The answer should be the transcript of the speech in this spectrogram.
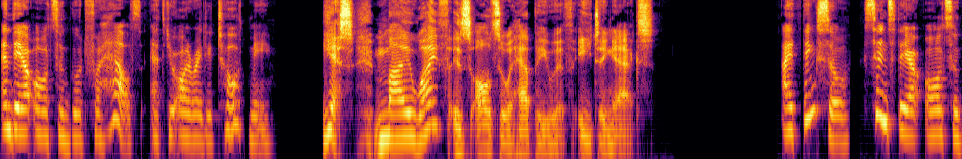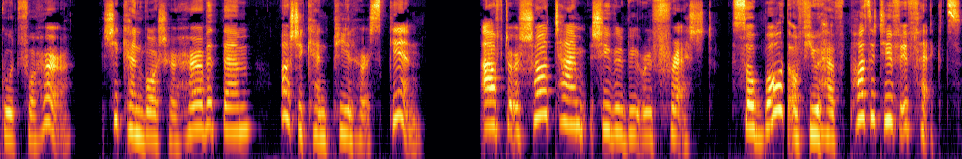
And they are also good for health, as you already told me. Yes, my wife is also happy with eating eggs. I think so, since they are also good for her. She can wash her hair with them, or she can peel her skin. After a short time, she will be refreshed. So both of you have positive effects.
